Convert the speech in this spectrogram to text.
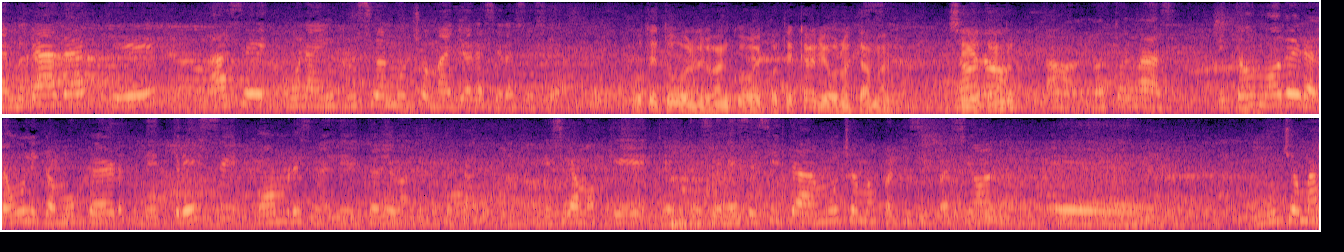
una mirada que hace una inclusión mucho mayor hacia la sociedad. ¿Usted estuvo en el banco hipotecario o no está más? ¿Sigue no, no, estando? No, no estoy más. De todos modos, era la única mujer de 13 hombres en el directorio del Banco Hipotecario. Decíamos que este, se necesita mucho más participación, eh, mucho más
